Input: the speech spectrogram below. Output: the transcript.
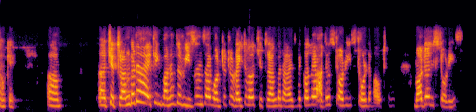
okay um, uh, Chitrangada, I think one of the reasons I wanted to write about Chitrangada is because there are other stories told about her, modern stories,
